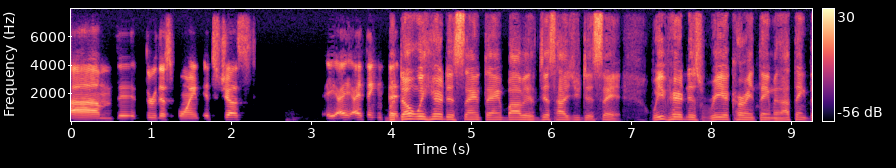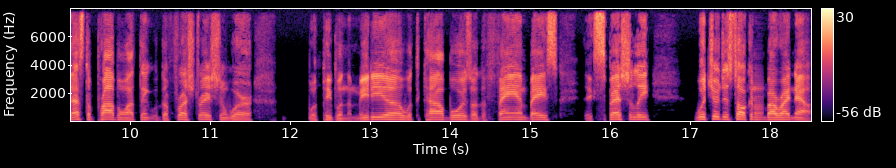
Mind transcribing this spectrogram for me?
um, th- through this point. It's just. I, I think But don't we hear this same thing, Bobby? Just how you just said, we've heard this reoccurring thing, and I think that's the problem. I think with the frustration where, with people in the media, with the Cowboys or the fan base, especially, what you're just talking about right now.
